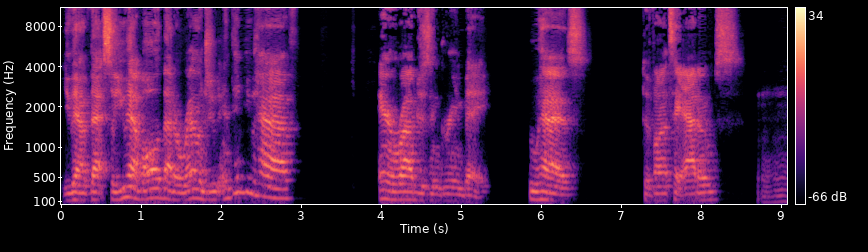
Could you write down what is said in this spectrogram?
You have that. So you have all that around you, and then you have Aaron Rodgers in Green Bay, who has Davante Adams, Mm-hmm.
